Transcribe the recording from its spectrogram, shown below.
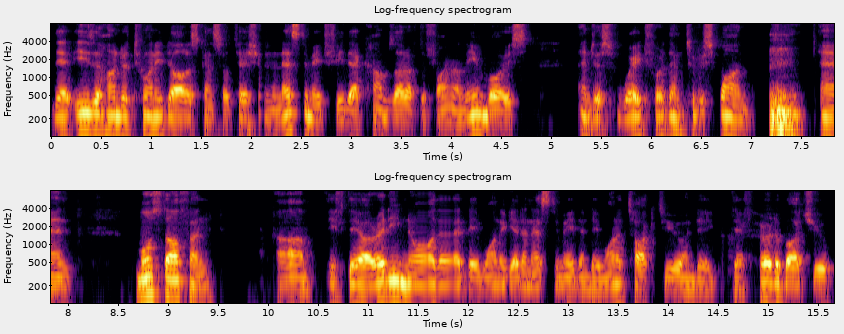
there is a $120 consultation and estimate fee that comes out of the final invoice and just wait for them to respond. and most often, um, if they already know that they want to get an estimate and they want to talk to you and they, they've heard about you,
